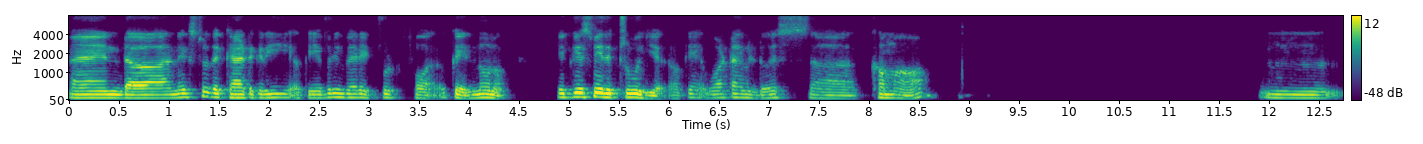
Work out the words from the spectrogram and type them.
And uh, next to the category, okay, everywhere it put for, okay, no, no. It gives me the true here, okay? What I will do is, uh, comma, mm,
